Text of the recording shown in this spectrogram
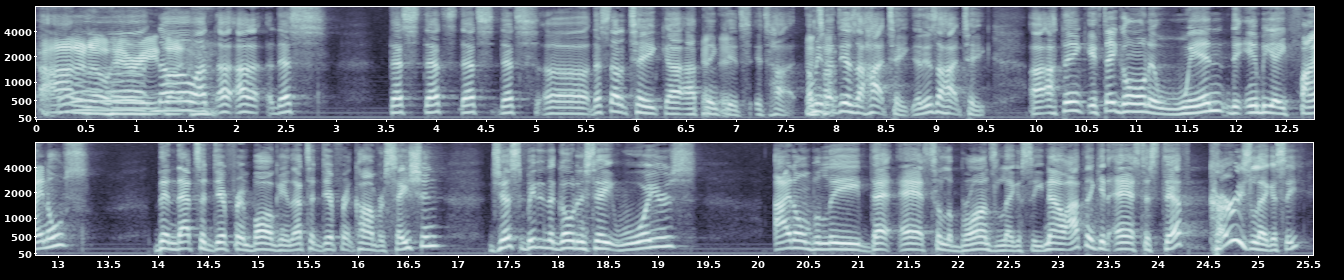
I don't know, Harry. Uh, no, I, I, I, that's that's that's that's that's uh, that's not a take. I, I think it's it's hot. I It's mean, hot. that is a hot take. That is a hot take. Uh, I think if they go on and win the NBA Finals, then that's a different ballgame. That's a different conversation. Just beating the Golden State Warriors, I don't believe that adds to LeBron's legacy. Now, I think it adds to Steph Curry's legacy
